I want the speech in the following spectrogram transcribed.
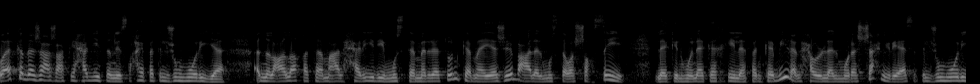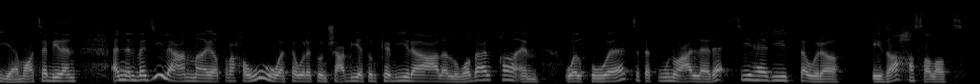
وأكد جعجع في حديث لصحيفة الجمهورية أن العلاقة مع الحريري مستمرة كما يجب على المستوى الشخصي لكن هناك خلافا كبيرا حول المرشح لرئاسة الجمهورية معتبرا أن البديل عما يطرحه هو ثورة شعبية كبيرة على الوضع القائم والقوات ستكون على رأس هذه الثورة إذا حصلت.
